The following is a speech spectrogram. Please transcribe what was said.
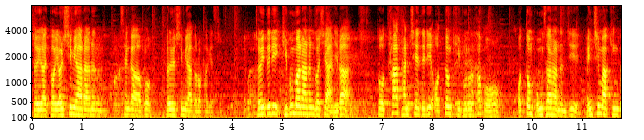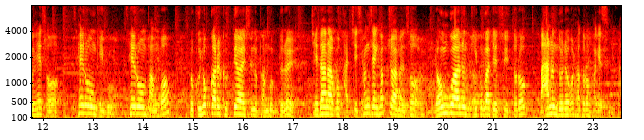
저희가 더 열심히 하라는 걸 생각하고 더 열심히 하도록 하겠습니다. 저희들이 기부만 하는 것이 아니라 또 타 단체들이 어떤 기부를 하고 어떤 봉사를 하는지 벤치마킹도 해서 새로운 기부, 새로운 방법, 또 그 효과를 극대화할 수 있는 방법들을 재단하고 같이 상생 협조하면서 연구하는 기부가 될 수 있도록 많은 노력을 하도록 하겠습니다.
